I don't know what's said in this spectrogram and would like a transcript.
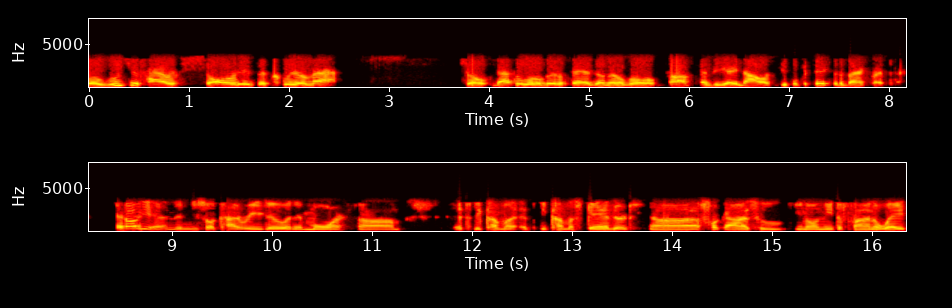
So Lucious Harris started the clear map. So that's a little bit of fandom and a little uh, NBA knowledge people could take to the bank right there. oh yeah, and then you saw Kyrie do it more. Um, it's become a it's become a standard uh, for guys who you know need to find a way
